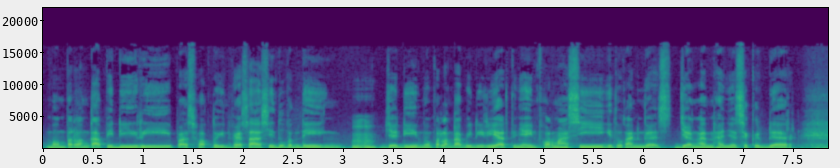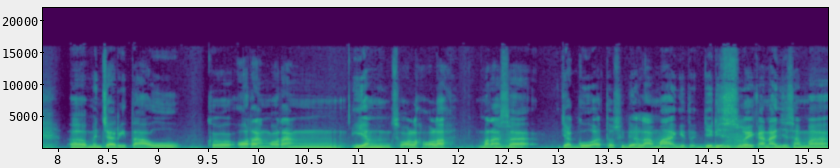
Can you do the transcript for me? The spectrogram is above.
memperlengkapi diri pas waktu investasi itu penting. Mm-mm. Jadi memperlengkapi diri artinya informasi gitu kan nggak jangan hanya sekedar eh, mencari tahu ke orang-orang yang seolah-olah merasa jago atau sudah lama gitu. Jadi sesuaikan aja sama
